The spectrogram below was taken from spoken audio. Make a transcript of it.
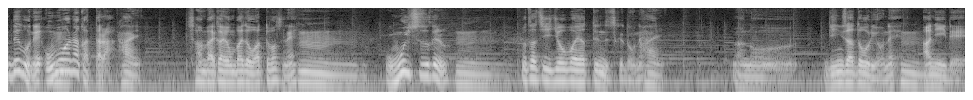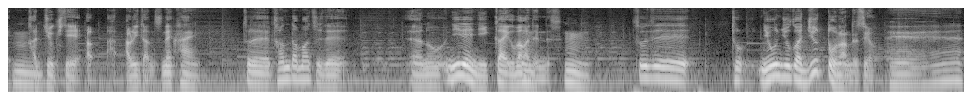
でもね思わなかったらはい。3倍か4倍で終わってますね。う、ん。思い続ける？うん。私乗馬やってるんですけどね、はい。あの銀座通りをね、うん。兄でうん。甲冑着て歩いたんですね、はい。それ神田祭であの2年に1回馬が出るんです、うん。それでと日本中から10頭なんですよ。へえ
